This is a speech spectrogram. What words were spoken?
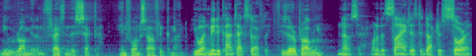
new Romulan threat in this sector. Inform Starfleet Command. You want me to contact Starfleet? Is there a problem? No, sir. One of the scientists at Dr. Soren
